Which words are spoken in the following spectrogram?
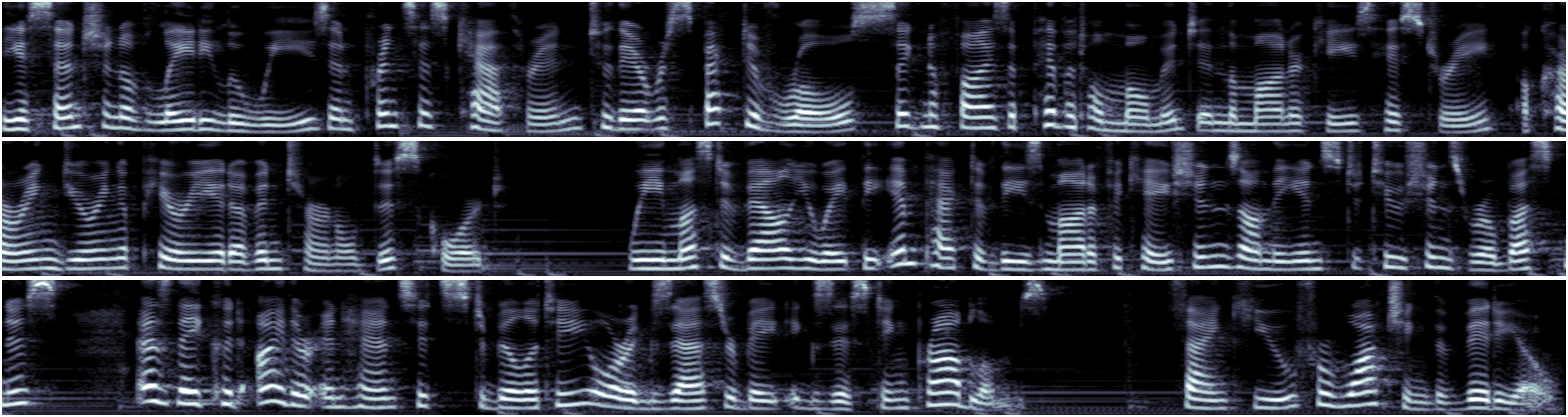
The ascension of Lady Louise and Princess Catherine to their respective roles signifies a pivotal moment in the monarchy's history, occurring during a period of internal discord. We must evaluate the impact of these modifications on the institution's robustness, as they could either enhance its stability or exacerbate existing problems. Thank you for watching the video.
